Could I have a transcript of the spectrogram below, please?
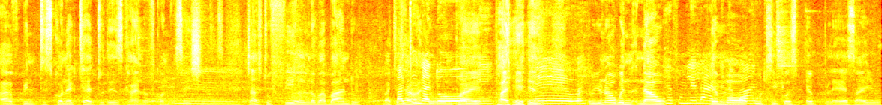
I've been disconnected to these kind of conversations just to feel noba abantu bathetha Bacinga ngantoni ntoni? pha- pha- Ewe. you know when now the more uthixo ekublessa you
